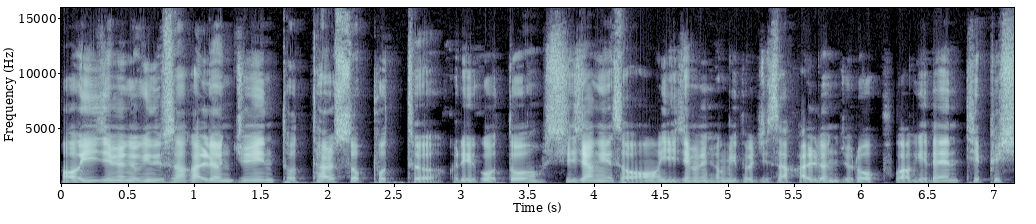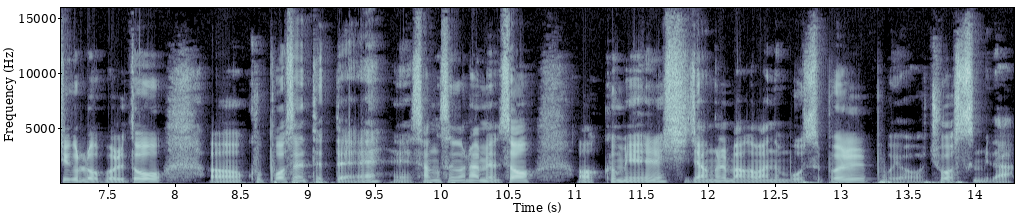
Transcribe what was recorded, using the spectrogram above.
어, 이재명 경기도지사 관련 주인 토탈 소프트 그리고 또 시장에서 이재명 경기도지사 관련주로 부각이 된 TPC 글로벌도 어, 9%대 예, 상승을 하면서 어, 금일 시장을 마감하는 모습을 보여주었습니다.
